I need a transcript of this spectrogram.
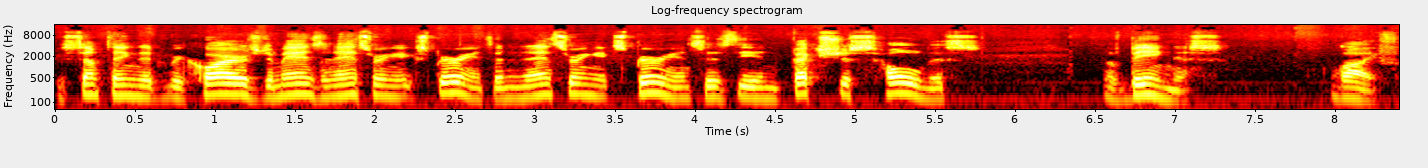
is something that requires, demands an answering experience. And an answering experience is the infectious wholeness of beingness, life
